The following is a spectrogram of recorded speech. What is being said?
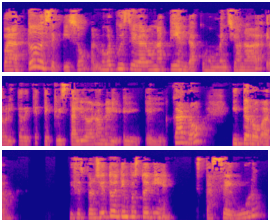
para todo ese piso. A lo mejor pudiste llegar a una tienda, como menciona ahorita, de que te cristalizaron el, el, carro y te robaron. Dices, pero si yo todo el tiempo estoy bien, ¿estás seguro?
